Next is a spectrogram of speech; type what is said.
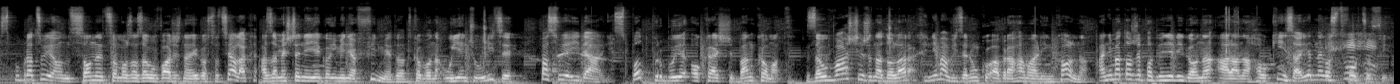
Współpracuje on z Sony, co można zauważyć na jego socjalach, a zamieszczenie jego imienia w filmie, dodatkowo na ujęciu ulicy, pasuje idealnie. Spot próbuje okraść bankomat. Zauważcie, że na dolarach nie ma wizerunku Abrahama Lincolna. Animatorzy podmienili go na Alana Hawkinsa, jednego z twórców filmu.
